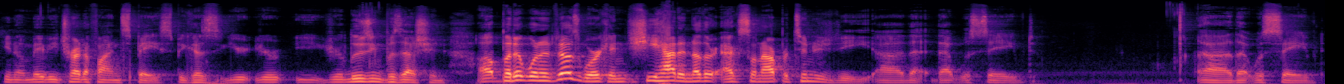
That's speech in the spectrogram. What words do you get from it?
you know maybe try to find space because you're you're you're losing possession. Uh, but it, when it does work, and she had another excellent opportunity uh, that that was saved. Uh, that was saved.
